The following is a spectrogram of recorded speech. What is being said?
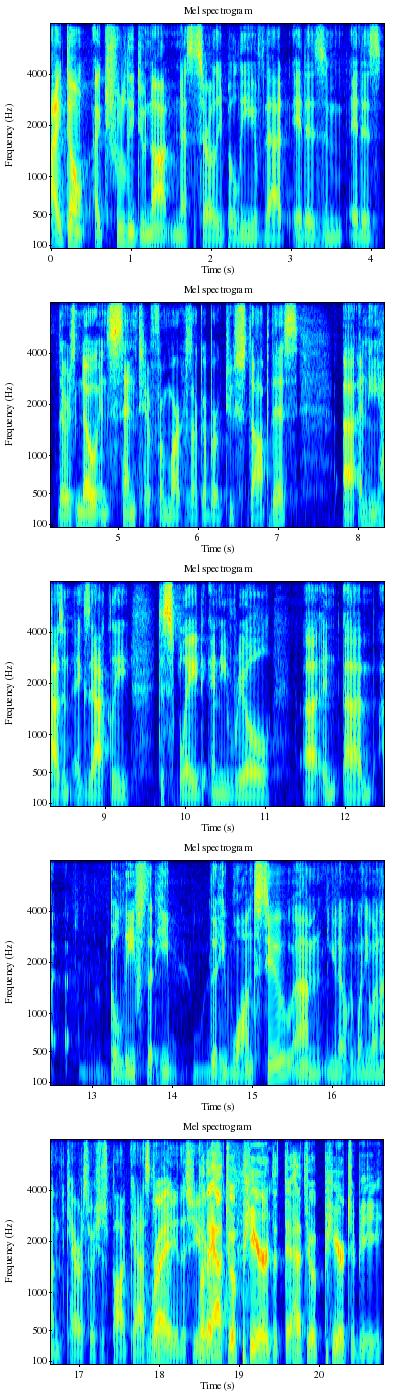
I don't I truly do not necessarily believe that it is it is there's no incentive for Mark Zuckerberg to stop this, uh, and he hasn't exactly displayed any real uh, in, um, beliefs that he that he wants to. Um, you know, when he went on Kara Swisher's podcast right. earlier this year, but they have to appear and, that they have to appear to be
